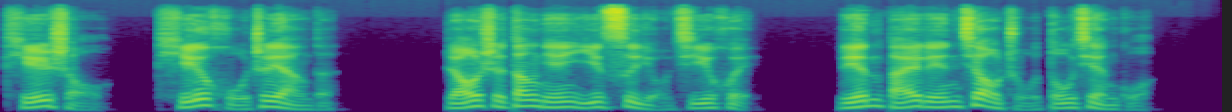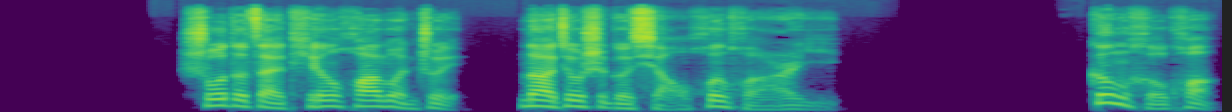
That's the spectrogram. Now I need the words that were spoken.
铁手、铁虎这样的，饶是当年一次有机会，连白莲教主都见过。说的再天花乱坠，那就是个小混混而已。更何况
